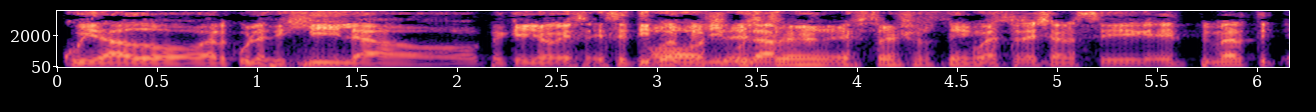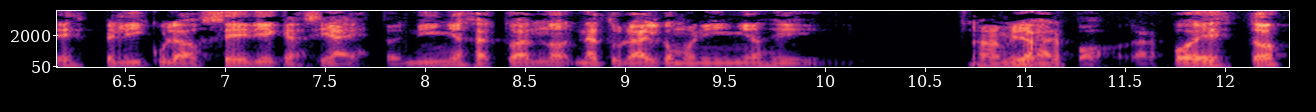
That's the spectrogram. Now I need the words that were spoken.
cuidado Hércules Vigila o pequeño, ese, ese tipo Oh, de película. Str- Stranger Things. O Stranger Things, el primer es película o serie que hacía esto, niños actuando natural como niños y, ah, y mira. garpó, garpó esto.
